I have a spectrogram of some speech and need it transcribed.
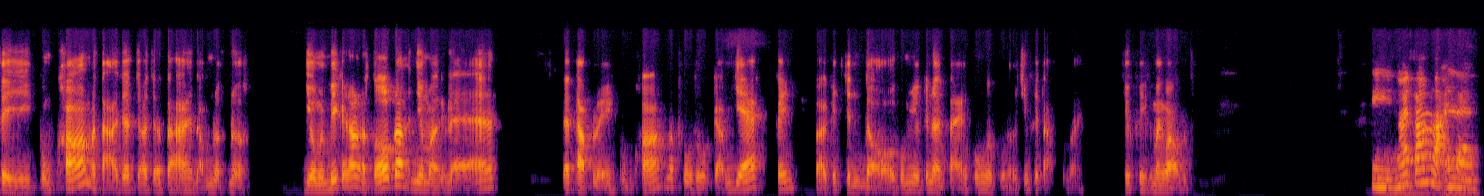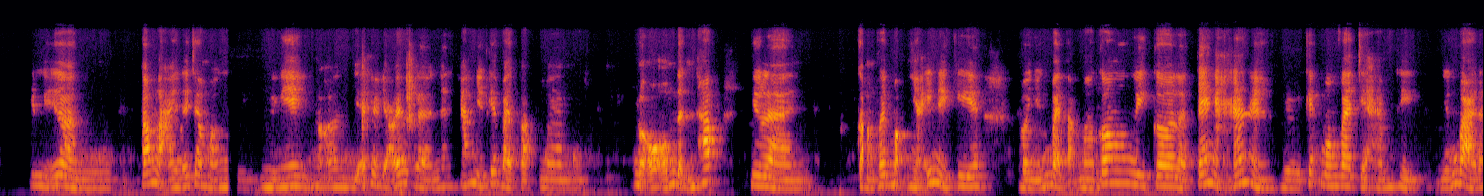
thì cũng khó mà tạo cho cho cho ta động lực được. Dù mình biết cái đó là tốt đó nhưng mà để để tập luyện cũng khó. Nó phụ thuộc cảm giác cái và cái trình độ cũng như cái nền tảng của người phụ nữ trước khi tập của bạn trước khi mang bầu. Thì nói tóm lại là em nghĩ là tóm lại để cho mọi người, người nghe họ dễ theo dõi là nên tránh những cái bài tập mà độ ổn định thấp như là cần phải bật nhảy này kia. Rồi những bài tập mà có nguy cơ là té ngã nè rồi các môn va chạm thì những bài đó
